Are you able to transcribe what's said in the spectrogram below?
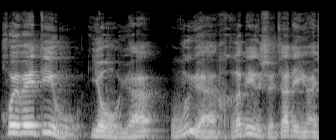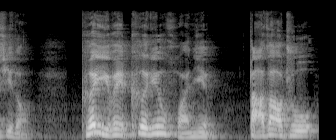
惠威 D5 有源无源合并式家庭影院系统。可以为客厅环境打造出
